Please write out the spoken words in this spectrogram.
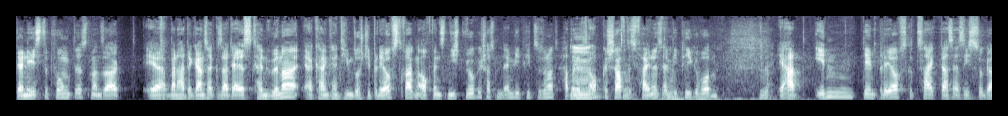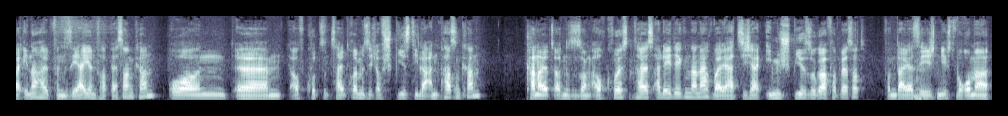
Der nächste Punkt ist, man sagt, er, man hat die ganze Zeit gesagt, er ist kein Winner, er kann kein Team durch die Playoffs tragen, auch wenn es nicht wirklich was mit MVP zu tun hat. Hat er jetzt auch geschafft, ist Finals MVP geworden. Er hat in den Playoffs gezeigt, dass er sich sogar innerhalb von Serien verbessern kann und ähm, auf kurze Zeiträume sich auf Spielstile anpassen kann. Kann er jetzt auch in der Saison auch größtenteils erledigen danach, weil er hat sich ja im Spiel sogar verbessert. Von daher sehe ich nicht, warum er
